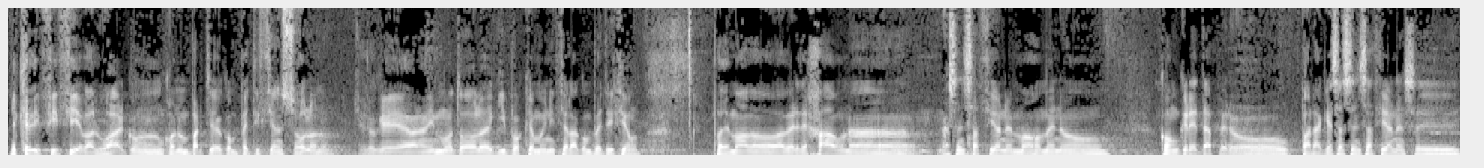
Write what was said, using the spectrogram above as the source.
Es que es difícil evaluar con, con, un partido de competición solo, ¿no? Yo creo que ahora mismo todos los equipos que hemos iniciado la competición podemos haber dejado una, unas sensaciones más o menos concretas, pero para que esas sensaciones se,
